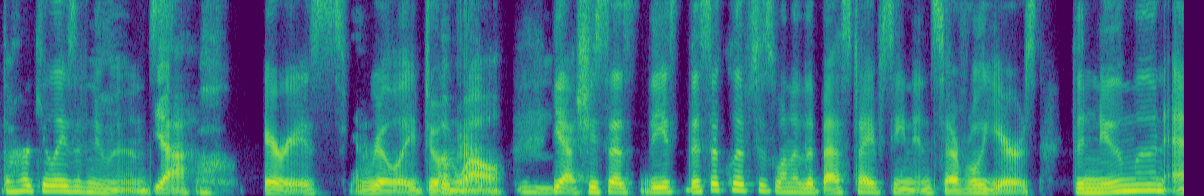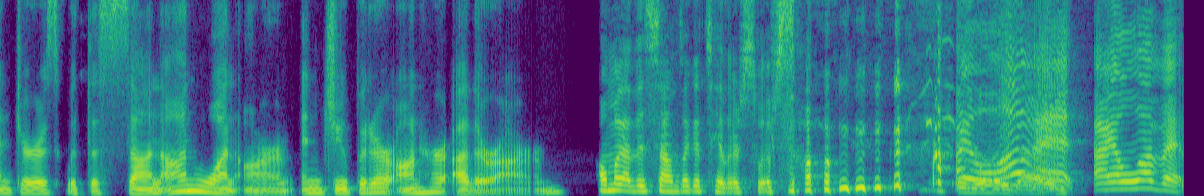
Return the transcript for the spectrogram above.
The Hercules of new moons. Yeah. Ugh, Aries Yeah. really doing Okay. well. Mhm. Yeah, she says these this eclipse is one of the best I've seen in several years. The new moon enters with the sun on one arm and Jupiter on her other arm. Oh my god, this sounds like a Taylor Swift song. I really love does. it. I love it.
